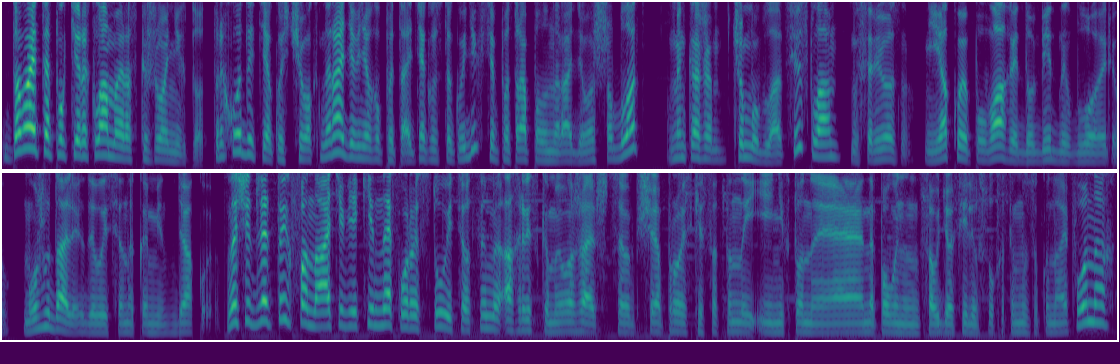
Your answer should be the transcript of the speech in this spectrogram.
Давайте, поки реклама, я розкажу анекдот. Приходить якось чувак на радіо, в нього питають, як ви з такою дікцією потрапили на радіо, ваш вас що блат? Він каже, чому блат? Всі скла. Ну серйозно, ніякої поваги до бідних блогерів. Можу далі дивитися на камін. Дякую. Значить, для тих фанатів, які не користуються цими агрисками, вважають, що це взагалі происки сатани, і ніхто не, не повинен з аудіофілів слухати музику на айфонах,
